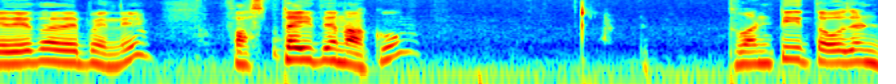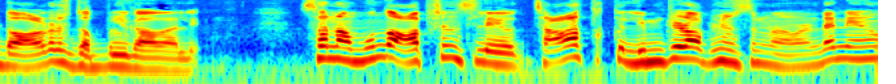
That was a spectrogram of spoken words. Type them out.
ఏదైతే అది అయిపోయింది ఫస్ట్ అయితే నాకు ట్వంటీ థౌజండ్ డాలర్స్ డబ్బులు కావాలి. సో నా ముందు ఆప్షన్స్ లేవు. చాలా తక్కువ లిమిటెడ్ ఆప్షన్స్ ఉన్నాను అంటే నేను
